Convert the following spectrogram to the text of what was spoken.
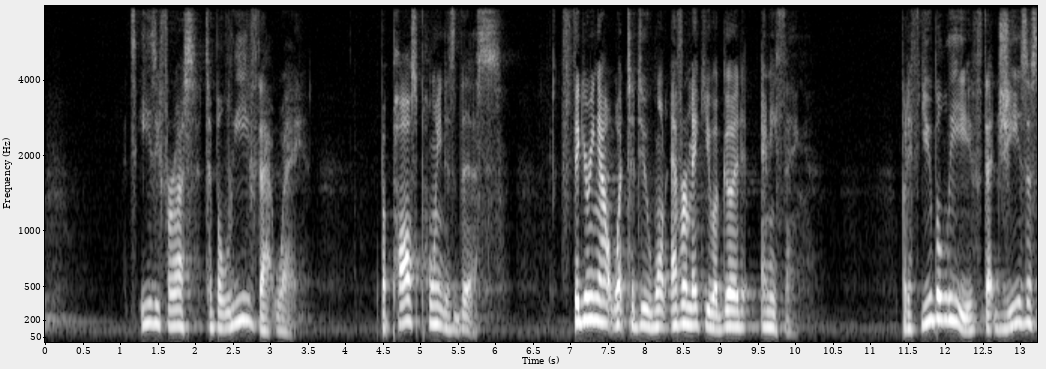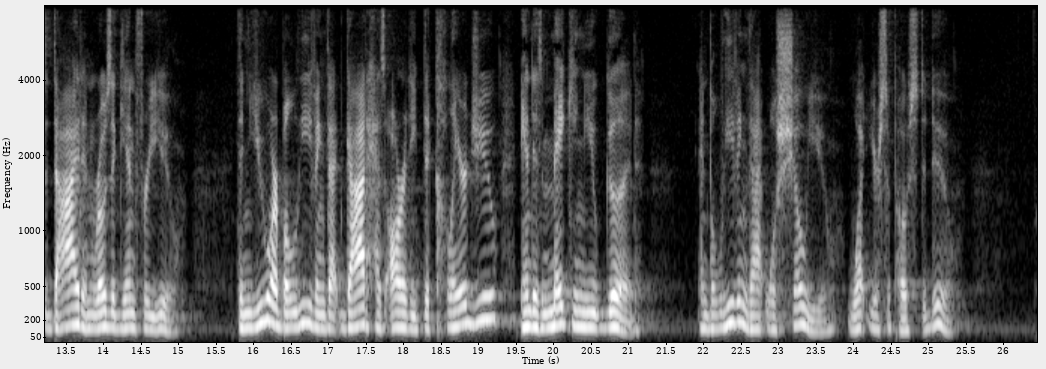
It's easy for us to believe that way. But Paul's point is this figuring out what to do won't ever make you a good anything. But if you believe that Jesus died and rose again for you, then you are believing that God has already declared you and is making you good. And believing that will show you what you're supposed to do.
